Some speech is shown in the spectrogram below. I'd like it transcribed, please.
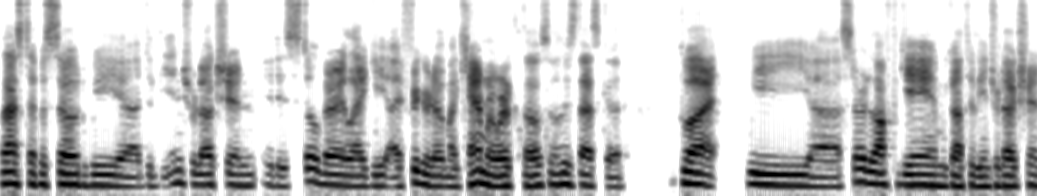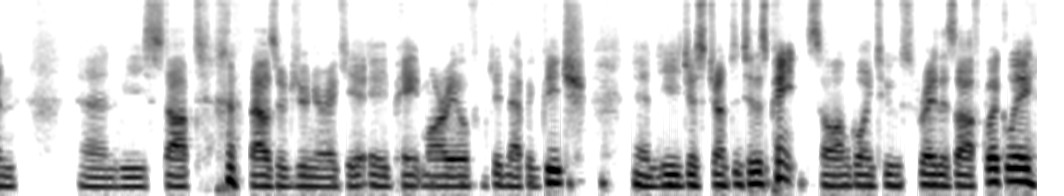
Last episode, we uh, did the introduction. It is still very laggy. I figured out my camera work though, so at least that's good. But we uh, started off the game, we got through the introduction, and we stopped Bowser Jr., aka Paint Mario, from kidnapping Peach, and he just jumped into this paint. So I'm going to spray this off quickly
